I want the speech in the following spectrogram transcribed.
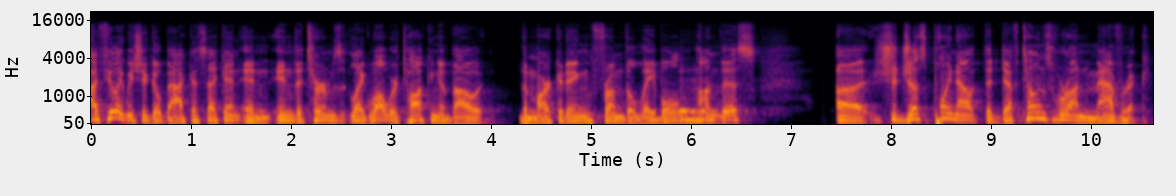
I feel like we should go back a second and in the terms like while we're talking about the marketing from the label Mm-hmm. on this, uh, should just point out that Deftones were on Maverick,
